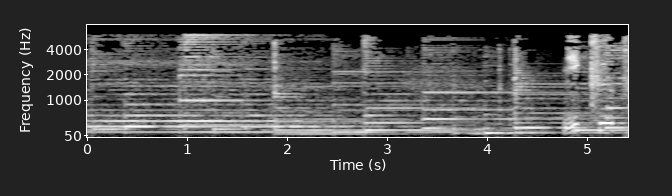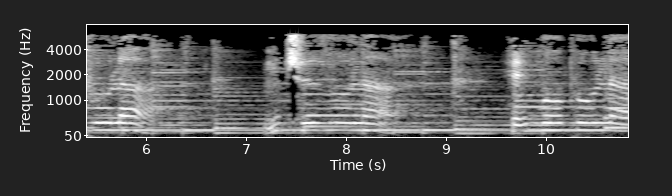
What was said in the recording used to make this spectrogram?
尼科波拉，姆吃乌拉，黑莫波拉。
